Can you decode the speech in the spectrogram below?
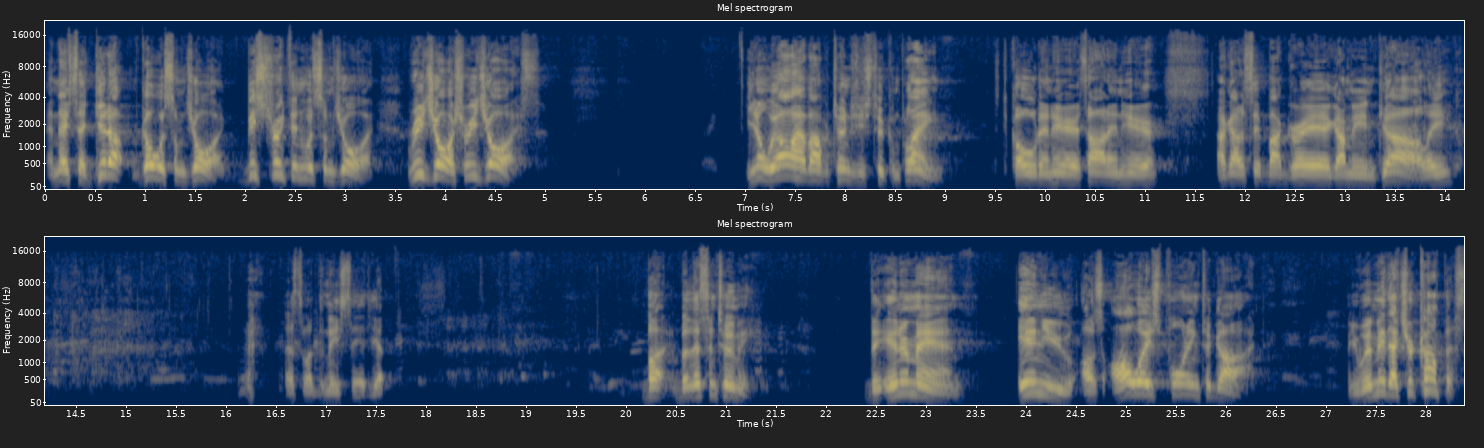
And they said, Get up, go with some joy. Be strengthened with some joy. Rejoice, rejoice. You know, we all have opportunities to complain. It's cold in here, it's hot in here. I got to sit by Greg. I mean, golly. That's what Denise said, yep. But, but listen to me. The inner man in you is always pointing to God. Are you with me? That's your compass.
